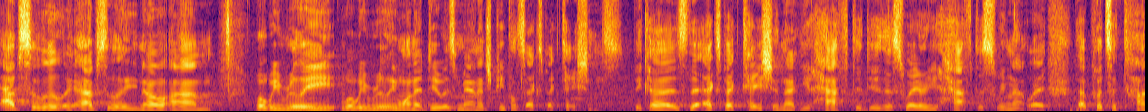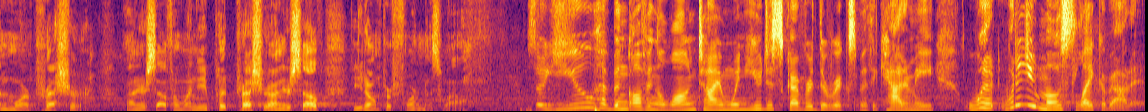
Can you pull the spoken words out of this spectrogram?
Absolutely, absolutely. You know, um, what we really what we really want to do is manage people's expectations because the expectation that you have to do this way or you have to swing that way that puts a ton more pressure on yourself. And when you put pressure on yourself, you don't perform as well. So you have been golfing a long time. When you discovered the Rick Smith Academy, what, what did you most like about it?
